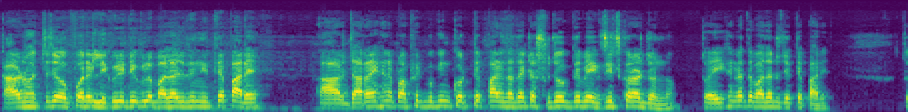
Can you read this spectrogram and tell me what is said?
কারণ হচ্ছে যে ওপরের লিকুইডিটিগুলো বাজার যদি নিতে পারে, আর যারা এখানে প্রফিট বুকিং করতে পারে, তাদের একটা সুযোগ দেবে এক্সিট করার জন্য। তো এইখানটাতে বাজারে যেতে পারে। তো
